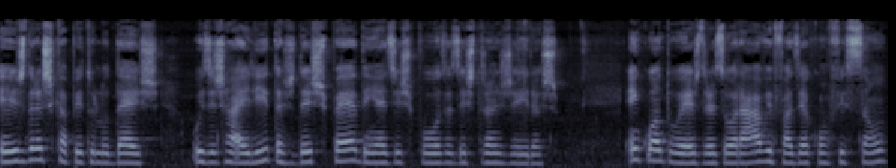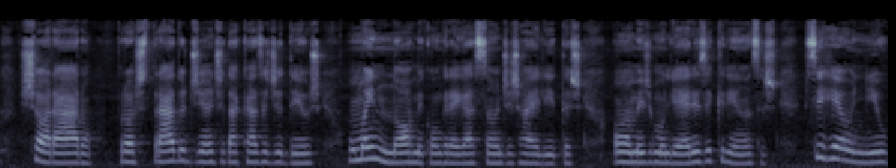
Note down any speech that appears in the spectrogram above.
Esdras capítulo 10 Os israelitas despedem as esposas estrangeiras. Enquanto Esdras orava e fazia confissão, choraram, prostrado diante da casa de Deus, uma enorme congregação de israelitas, homens, mulheres e crianças, se reuniu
